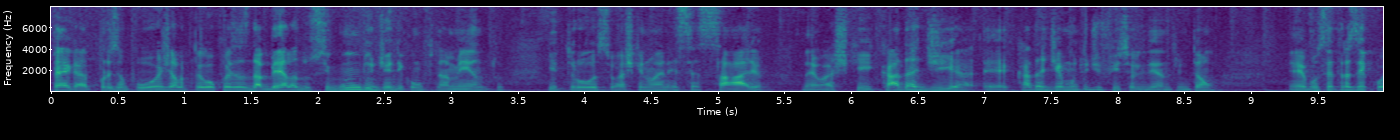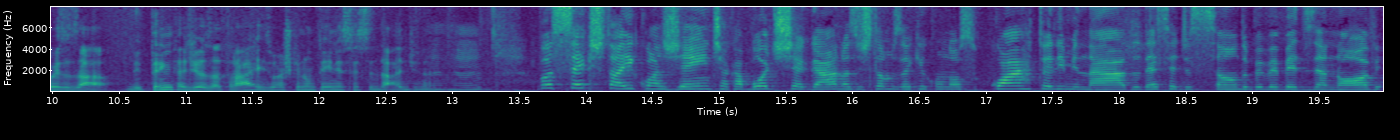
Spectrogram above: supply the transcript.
pega, por exemplo, hoje ela pegou coisas da Bela do segundo dia de confinamento e trouxe. Eu acho que não é necessário, né? Eu acho que cada dia, é, cada dia é muito difícil ali dentro. Então, é, você trazer coisas a, de 30 dias atrás, eu acho que não tem necessidade, né? Você que está aí com a gente, acabou de chegar, nós estamos aqui com o nosso quarto eliminado dessa edição do BBB 19,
